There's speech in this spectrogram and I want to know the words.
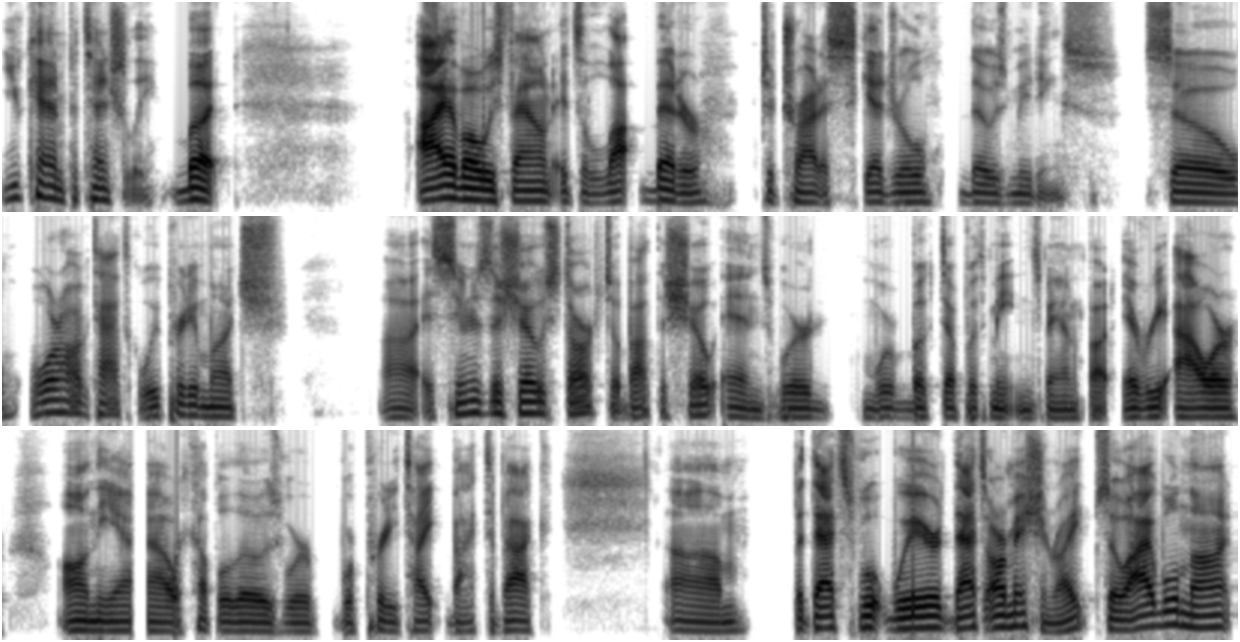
You can potentially, but I have always found it's a lot better to try to schedule those meetings. So, Warhog Tactical, we pretty much, uh, as soon as the show starts to about the show ends, we're we're booked up with meetings, man. About every hour on the hour. A couple of those were were pretty tight back to back. Um, but that's what we're that's our mission, right? So I will not.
